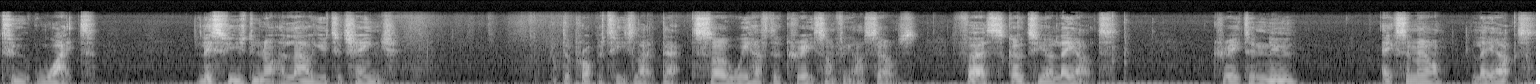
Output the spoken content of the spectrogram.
to white. List views do not allow you to change the properties like that so we have to create something ourselves. First go to your layout create a new XML layout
